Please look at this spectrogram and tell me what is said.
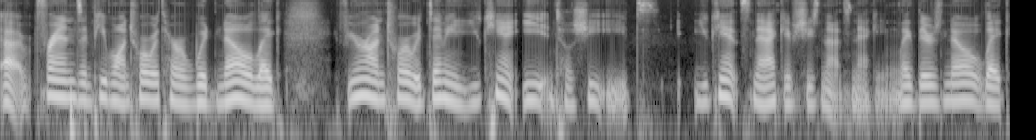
uh, friends and people on tour with her would know like if you're on tour with Demi you can't eat until she eats. You can't snack if she's not snacking. Like there's no like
